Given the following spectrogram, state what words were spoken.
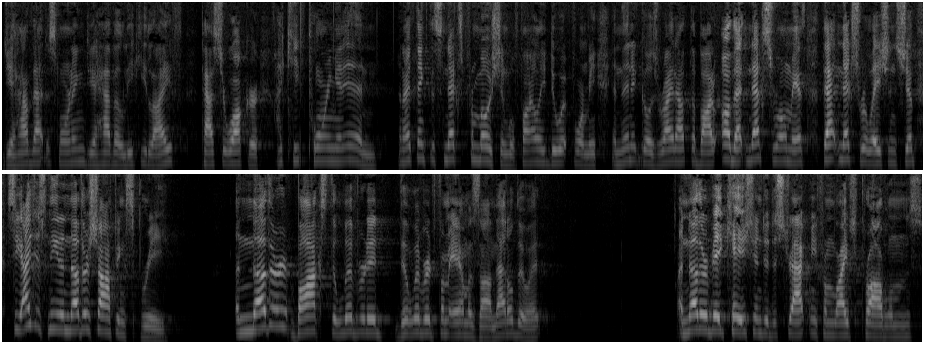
Do you have that this morning? Do you have a leaky life? Pastor Walker, I keep pouring it in. And I think this next promotion will finally do it for me. And then it goes right out the bottom. Oh, that next romance, that next relationship. See, I just need another shopping spree. Another box delivered, delivered from Amazon. That'll do it. Another vacation to distract me from life's problems.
